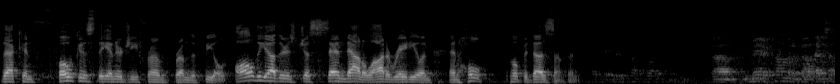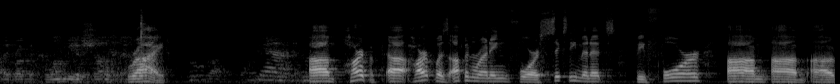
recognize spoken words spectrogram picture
that can focus the energy from, from the field. All the others just send out a lot of radio and, and hope, hope it does something. Okay, here's my question. Um, you made a comment about that's how they broke the Columbia shuttle down. Right. Um, HAARP, uh, HAARP was up and running for 60 minutes before um, uh, uh,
